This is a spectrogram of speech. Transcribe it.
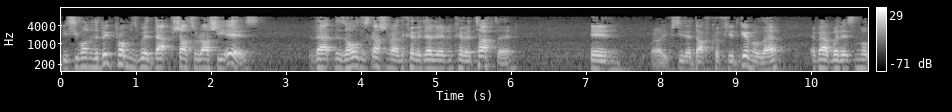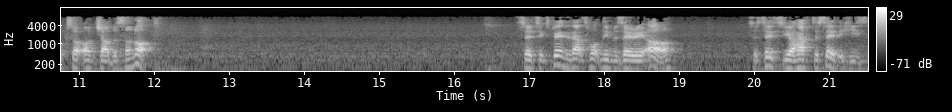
You see, one of the big problems with that Pshat Rashi is that there's a whole discussion about the Kovet Eliam and Kovet Tachtum in, well, you can see the Daf Kuf Yud Gimel there, about whether it's Muksa on Shabbos or not. So to explain that that's what the Mazori are, so you'll have to say that he's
